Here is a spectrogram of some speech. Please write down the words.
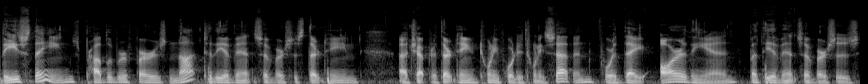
These things probably refers not to the events of verses 13, uh, chapter 13, 24 to 27, for they are the end, but the events of verses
